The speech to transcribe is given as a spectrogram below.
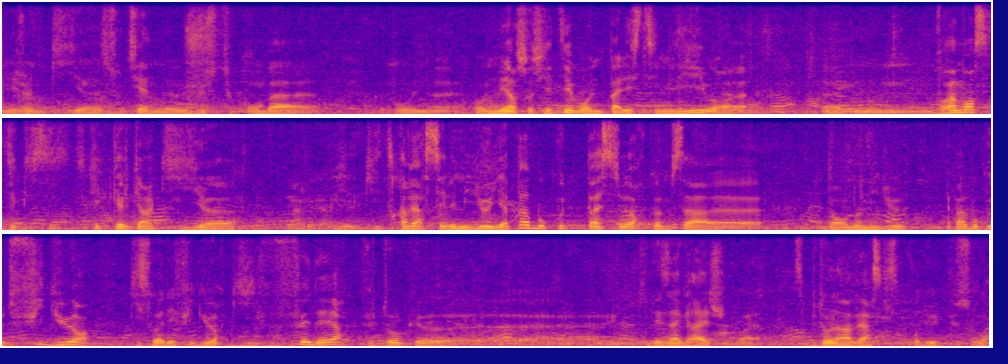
les, jeunes qui euh, soutiennent juste combat euh, pour une, meilleure société, pour une Palestine libre. vraiment, c'était quelqu'un qui, qui traversait les milieux. Il n'y a pas beaucoup de passeurs comme ça dans nos milieux. Il n'y a pas beaucoup de figures qui soient des figures qui fédèrent plutôt que qui désagrègent. C'est plutôt l'inverse qui se produit le plus souvent.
